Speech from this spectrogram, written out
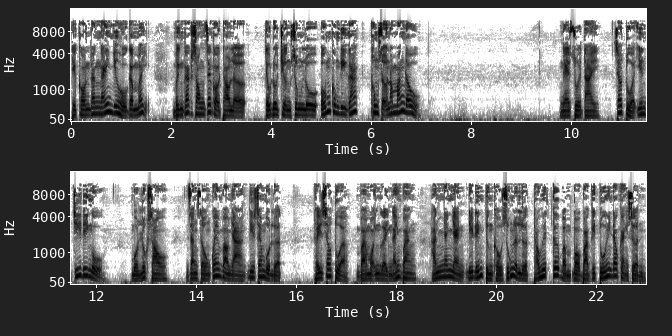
Thì còn đang ngáy như hổ gầm ấy. Mình gác xong sẽ gọi thao lở. Tiểu đội trưởng sung lù ốm không đi gác, Không sợ nó mắng đâu. Nghe xuôi tai Giao tủa yên trí đi ngủ. Một lúc sau Giang Sầu quay vào nhà đi xem một lượt. Thấy giao tủa và mọi người ngáy vang, Hắn nhanh nhẹn đi đến từng khẩu súng lần lượt tháo hết cơ bẩm bỏ vào cái túi đeo cạnh sườn.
